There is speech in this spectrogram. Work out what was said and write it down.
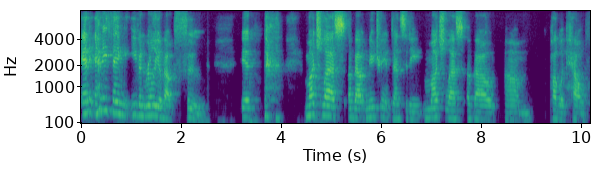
any, anything even really about food. It much less about nutrient density, much less about um, public health.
